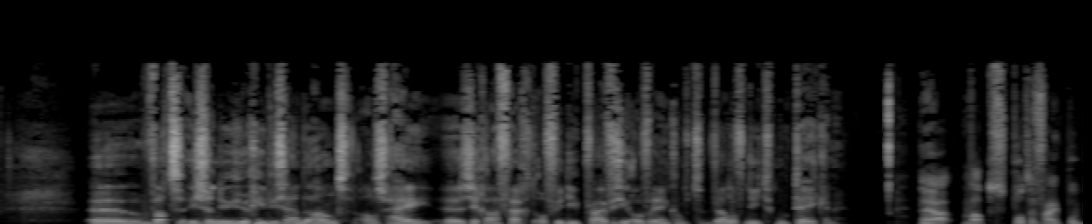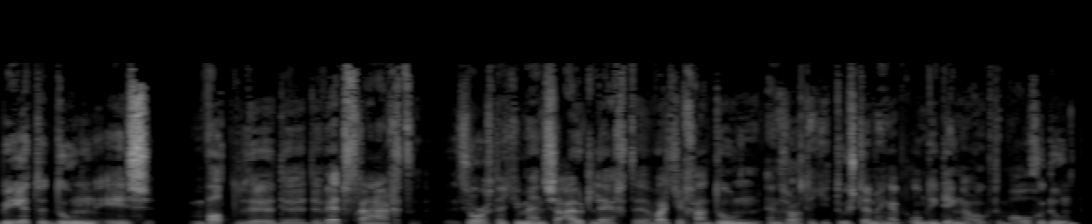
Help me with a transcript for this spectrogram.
Uh, wat is er nu juridisch aan de hand als hij uh, zich afvraagt of je die privacyovereenkomst wel of niet moet tekenen? Nou ja, wat Spotify probeert te doen is wat de, de, de wet vraagt. Zorg dat je mensen uitlegt uh, wat je gaat doen. En zorg dat je toestemming hebt om die dingen ook te mogen doen.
